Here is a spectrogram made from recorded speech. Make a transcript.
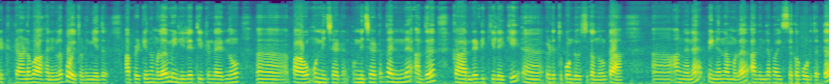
ഇട്ടിട്ടാണ് വാഹനങ്ങൾ പോയി തുടങ്ങിയത്. അപ്പോഴേക്കും നമ്മൾ മില്ലിലെത്തിയിട്ടുണ്ടായിരുന്നു. പാവം ഉണ്ണിച്ചേട്ടൻ. ഉണ്ണിച്ചേട്ടൻ തന്നെ അത് കാറിന്റെ ഡിക്കിയിലേക്ക് എടുത്ത് കൊണ്ടുവച്ച് തന്നു കേട്ടോ അങ്ങനെ പിന്നെ നമ്മൾ അതിന്റെ പൈസയൊക്കെ കൊടുത്തിട്ട്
